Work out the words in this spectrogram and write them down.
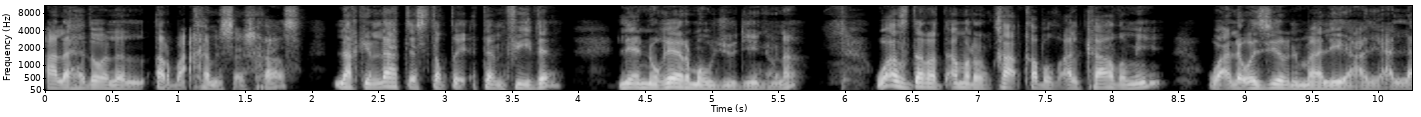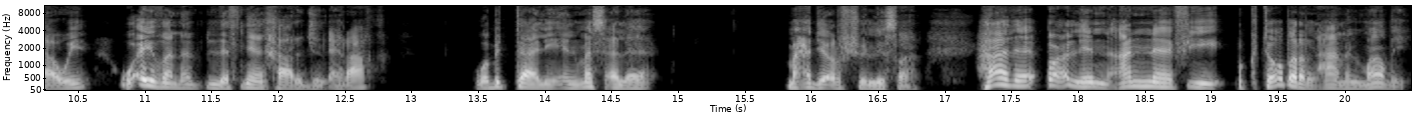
على هذول الأربع خمس أشخاص لكن لا تستطيع تنفيذه لأنه غير موجودين هنا وأصدرت أمر إلقاء قبض على الكاظمي وعلى وزير المالية علي علاوي وأيضا الاثنين خارج العراق وبالتالي المسألة ما حد يعرف شو اللي صار. هذا أعلن عنه في أكتوبر العام الماضي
